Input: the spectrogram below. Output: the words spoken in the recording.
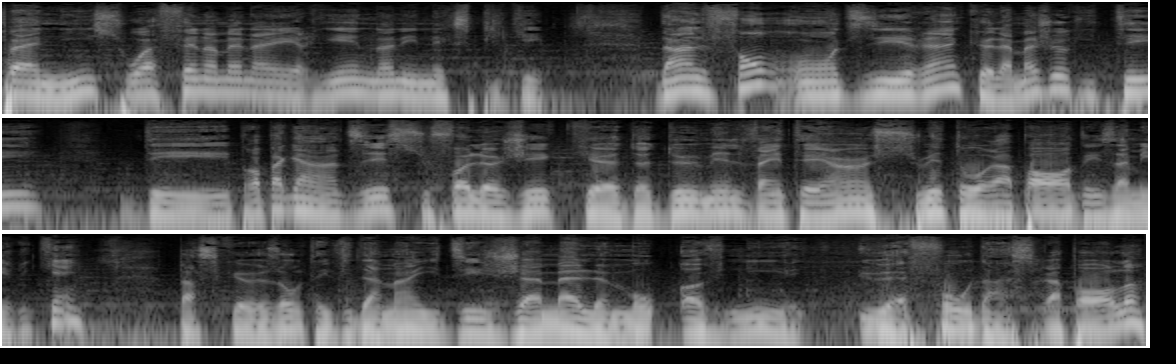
PANI, soit phénomène aérien non inexpliqué. Dans le fond, on dirait que la majorité des propagandistes ufologiques de 2021 suite au rapport des Américains, parce que autres, évidemment, ils disent jamais le mot ovni UFO dans ce rapport-là,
